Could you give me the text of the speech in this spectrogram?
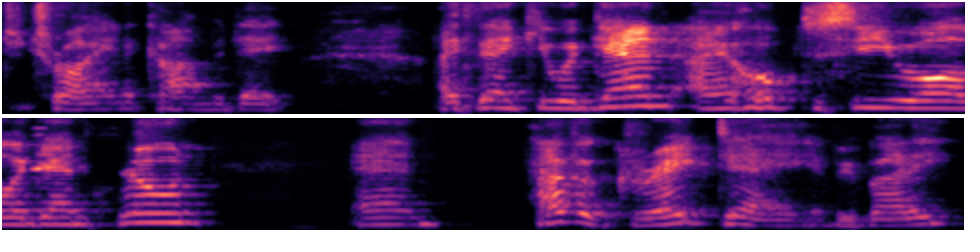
to try and accommodate. I thank you again. I hope to see you all again soon. And have a great day, everybody.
